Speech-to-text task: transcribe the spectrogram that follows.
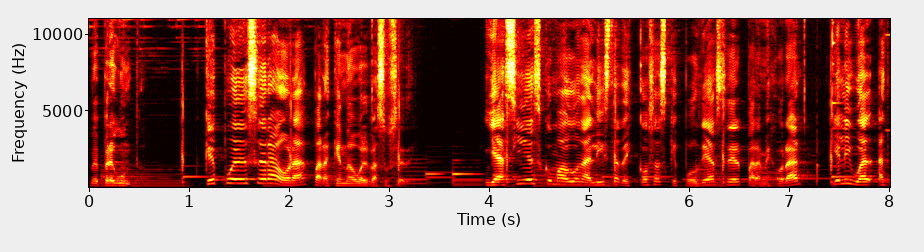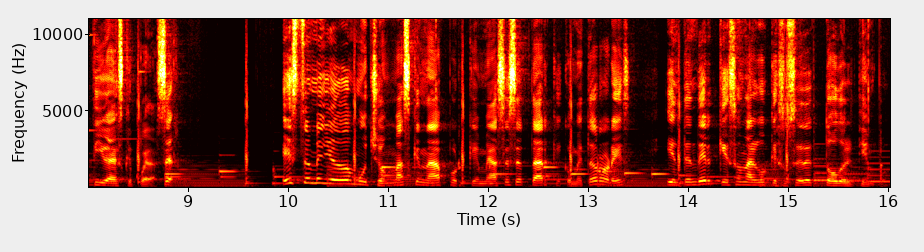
me pregunto, ¿qué puede ser ahora para que no vuelva a suceder? Y así es como hago una lista de cosas que podría hacer para mejorar y al igual actividades que pueda hacer. Esto me ayudó mucho más que nada porque me hace aceptar que cometo errores y entender que son algo que sucede todo el tiempo.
